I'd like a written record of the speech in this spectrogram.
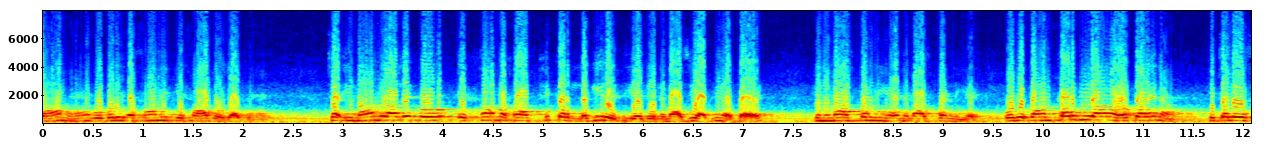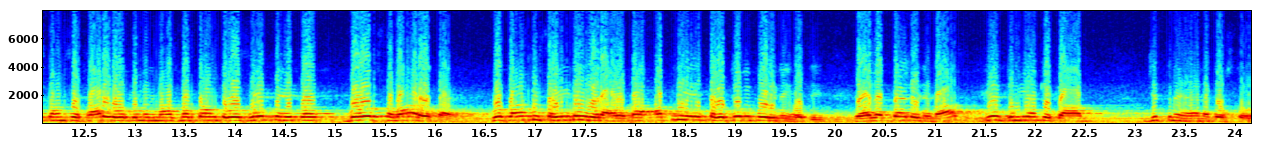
کام ہیں، وہ بڑی آسانی کے ساتھ ہو جاتے ہیں۔ اچھا ایمان والے کو ایک خام خواہ فکر لگی رہتی ہے جو نمازی آدمی ہوتا ہے کہ نماز پڑھنی ہے، نماز پڑھنی ہے۔ وہ جو کام کر بھی رہا ہوتا ہے نا کہ چلو اس کام سے فارغ ہو کے میں نماز پڑھتا ہوں، تو وہ ذہن میں ایک بوجھ سوار ہوتا ہے۔ وہ کام بھی صحیح نہیں ہو رہا ہوتا، اپنی توجہ بھی پوری نہیں ہوتی۔ لہٰذا پہلے نماز، یہ دنیا کے کام جتنے ہیں نا دوستوں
